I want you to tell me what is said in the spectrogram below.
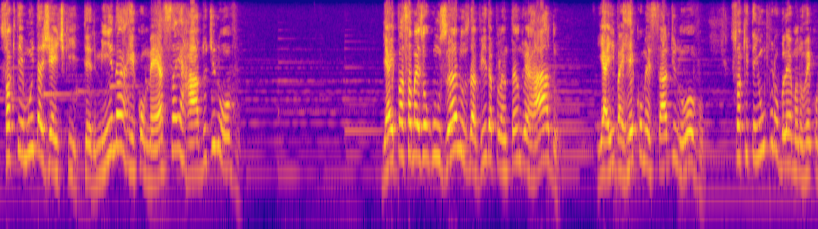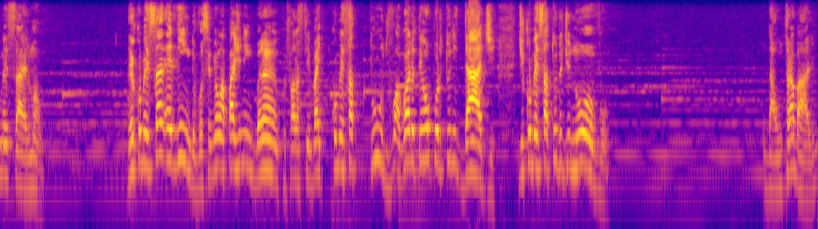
Só que tem muita gente que termina, recomeça errado de novo. E aí passa mais alguns anos da vida plantando errado. E aí vai recomeçar de novo. Só que tem um problema no recomeçar, irmão. Recomeçar é lindo, você vê uma página em branco e fala assim: vai começar tudo, agora eu tenho a oportunidade de começar tudo de novo. Dá um trabalho.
